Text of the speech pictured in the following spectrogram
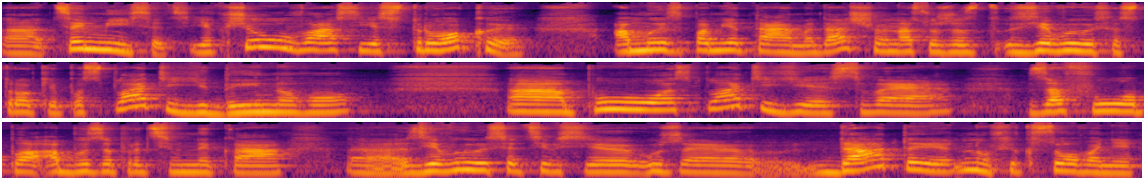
е, це місяць. Якщо у вас є строки, а ми пам'ятаємо, да, що у нас вже з'явилися строки по сплаті єдиного, по сплаті ЄСВ за ФОПа або за працівника. З'явилися ці всі уже дати, ну, фіксовані,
